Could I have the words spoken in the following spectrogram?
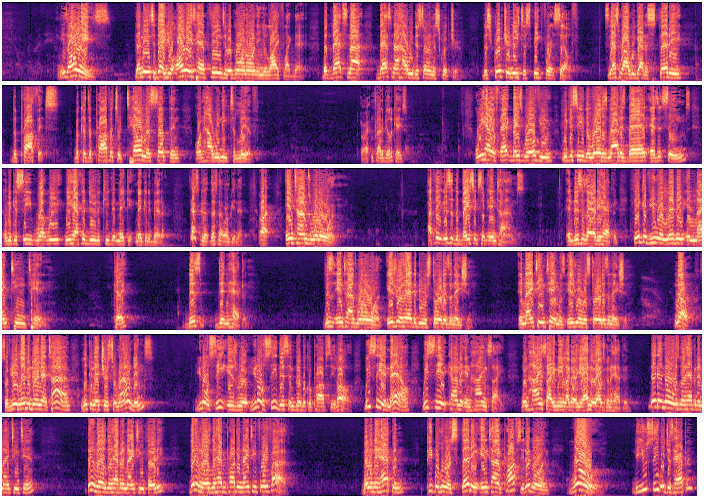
means always. That means today you'll always have things that are going on in your life like that. But that's not, that's not how we discern the scripture. The scripture needs to speak for itself. See, that's why we got to study the prophets, because the prophets are telling us something on how we need to live. All right, I'm trying to build a case. We have a fact based worldview, we can see the world is not as bad as it seems, and we can see what we, we have to do to keep it making, making it better. That's good. That's not what I'm getting at. All right, end times 101. I think this is the basics of end times. And this has already happened. Think if you were living in 1910. Okay? This didn't happen. This is end times 101. Israel had to be restored as a nation. In 1910, was Israel restored as a nation? No. No. So if you're living during that time, looking at your surroundings, you don't see Israel, you don't see this in biblical prophecy at all. We see it now. We see it kind of in hindsight. When hindsight, you mean like, oh yeah, I knew that was going to happen. They didn't know it was going to happen in 1910. They didn't know it was going to happen in 1930. They didn't know it was going to happen probably in 1945. But when it happened, people who are studying end time prophecy, they're going, whoa, do you see what just happened?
